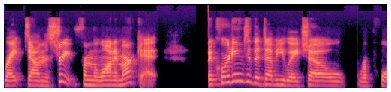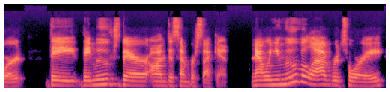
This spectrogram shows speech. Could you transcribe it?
right down the street from the Wanted Market. According to the WHO report, they they moved there on December 2nd. Now, when you move a laboratory,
